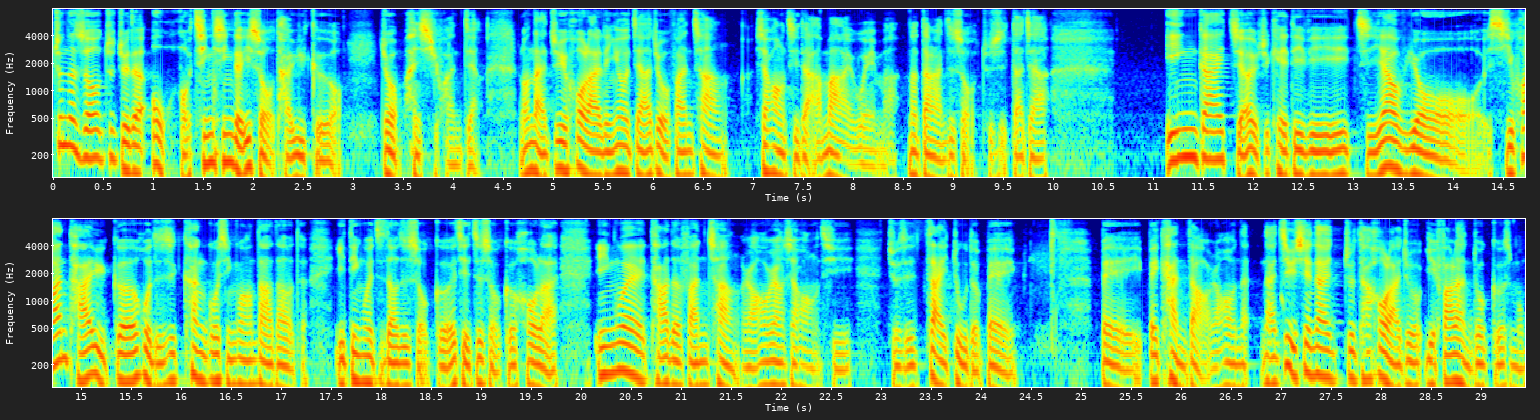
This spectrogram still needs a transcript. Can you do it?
就那时候就觉得哦，好清新的一首台语歌哦，就很喜欢这样。然后乃至于后来林宥嘉就有翻唱萧煌奇的《阿妈海味》嘛，那当然这首就是大家。应该只要有去 KTV，只要有喜欢台语歌或者是看过《星光大道》的，一定会知道这首歌。而且这首歌后来因为他的翻唱，然后让萧煌奇就是再度的被被被看到，然后乃乃至于现在，就他后来就也发了很多歌，什么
